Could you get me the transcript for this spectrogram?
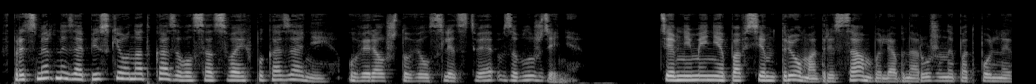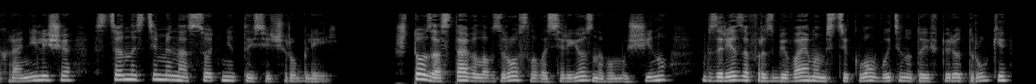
В предсмертной записке он отказывался от своих показаний, уверял, что вел следствие в заблуждение. Тем не менее, по всем трем адресам были обнаружены подпольные хранилища с ценностями на сотни тысяч рублей. Что заставило взрослого серьезного мужчину, взрезав разбиваемым стеклом вытянутые вперед руки,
